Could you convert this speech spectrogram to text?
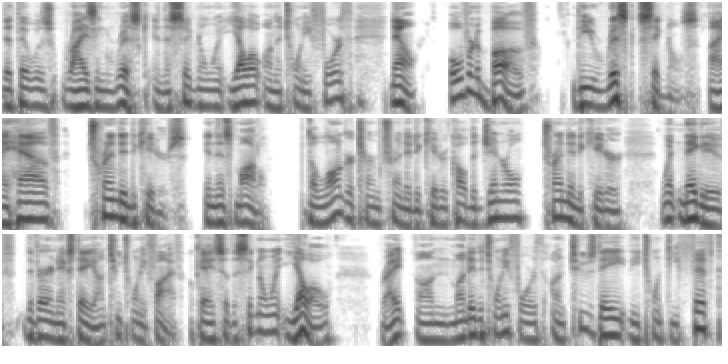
that there was rising risk, and the signal went yellow on the 24th. Now, over and above the risk signals, I have trend indicators in this model the longer term trend indicator called the general trend indicator went negative the very next day on 225. Okay, so the signal went yellow, right, on Monday the 24th. On Tuesday the 25th,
